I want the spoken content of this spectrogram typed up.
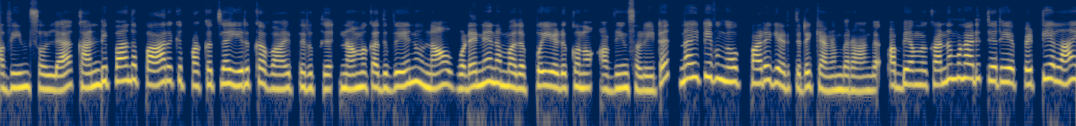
அப்படின்னு சொல்ல கண்டிப்பா அந்த பாறைக்கு பக்கத்துல இருக்க வாய்ப்பு இருக்கு. நமக்கு அது வேணும்னா உடனே நம்ம அதை போய் இருக்கணும் அப்படின்னு சொல்லிட்டு நைட் இவங்க படகு எடுத்துட்டு கிளம்புறாங்க. அப்படி அவங்க கண்ணு முன்னாடி தெரிய பெட்டியெல்லாம்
